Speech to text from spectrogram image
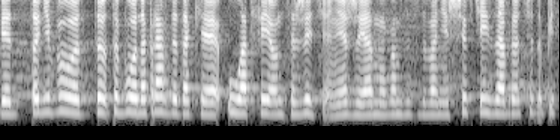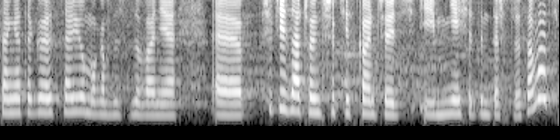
więc to nie było, to, to było naprawdę takie ułatwiające życie, nie? że ja mogłam zdecydowanie szybciej zabrać się do pisania tego eseju, mogłam zdecydowanie e, szybciej zacząć, szybciej skończyć i mniej się tym też stresować.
